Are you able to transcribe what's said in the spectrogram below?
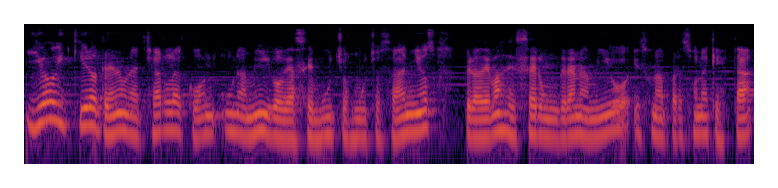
Y hoy quiero tener una charla con un amigo de hace muchos, muchos años, pero además de ser un gran amigo, es una persona que está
